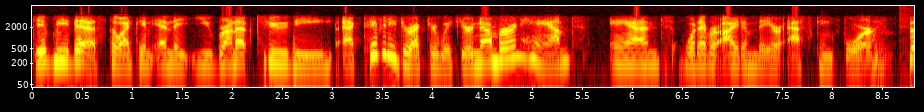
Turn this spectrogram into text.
give me this so I can, and you run up to the activity director with your number in hand and whatever item they are asking for.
